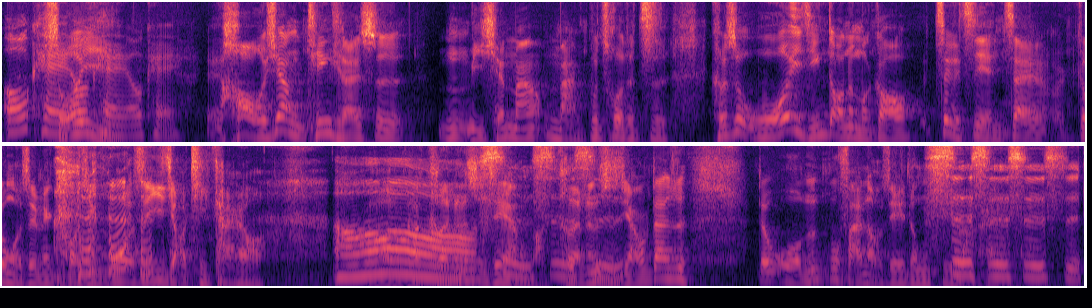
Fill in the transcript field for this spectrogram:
OK，所以 OK 好像听起来是嗯以前蛮蛮不错的字，可是我已经到那么高，这个字眼再跟我这边靠近，我是一脚踢开哦。哦，可能是这样吧，可能是这样，但是，我们不烦恼这些东西。是是是是。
